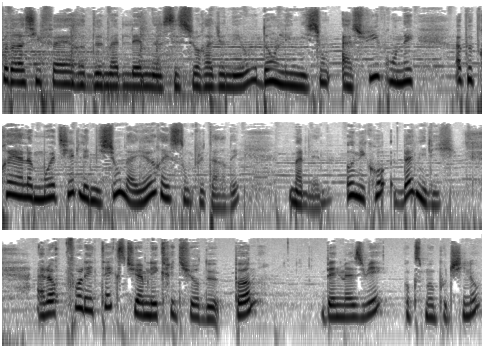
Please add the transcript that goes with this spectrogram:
faudra s'y faire de Madeleine, c'est sur Radio Néo dans l'émission à suivre. On est à peu près à la moitié de l'émission d'ailleurs et sans plus tarder, Madeleine au micro d'Amélie. Alors pour les textes, tu aimes l'écriture de Pomme, Ben Mazué, Oxmo Puccino.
